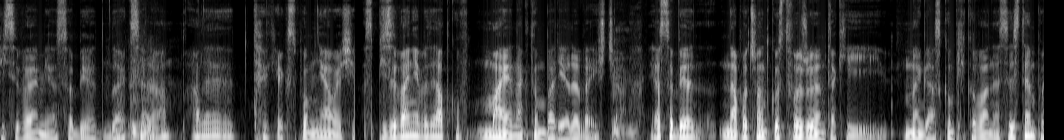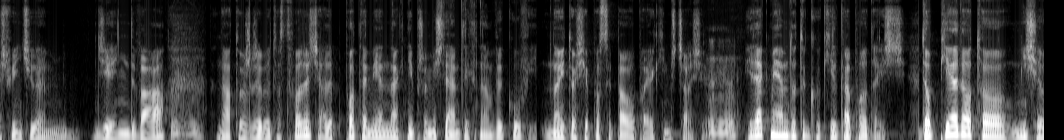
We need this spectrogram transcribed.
wpisywałem je sobie do Excela, mhm. ale tak jak wspomniałeś, spisywanie wydatków ma jednak tą barierę wejścia. Mhm. Ja sobie na początku stworzyłem taki mega skomplikowany system, poświęciłem dzień, dwa mhm. na to, żeby to stworzyć, ale potem jednak nie przemyślałem tych nawyków, no i to się posypało po jakimś czasie. I tak miałem do tego kilka podejść. Dopiero to mi się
